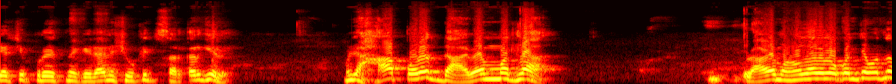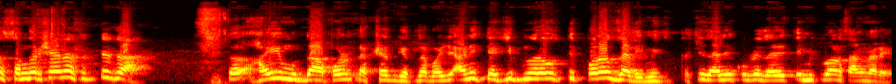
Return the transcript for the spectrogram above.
याचे प्रयत्न केले आणि शेवटी सरकार गेलं. म्हणजे हा परत डाव्यांमधला डाव्या म्हणणाऱ्या लोकांच्या मधला संघर्ष आहे ना सत्तेचा. तर हाही मुद्दा आपण लक्षात घेतला पाहिजे. आणि त्याची पुनरावृत्ती परत झाली. मी कशी झाली कुठे झाली ते मी तुम्हाला सांगणार आहे.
